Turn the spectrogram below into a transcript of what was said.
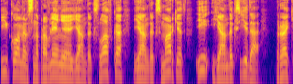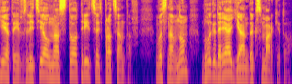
E-commerce направление Яндекс Лавка, Яндекс Маркет и Яндекс Еда ракетой взлетел на 130%, в основном благодаря Яндекс Маркету.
